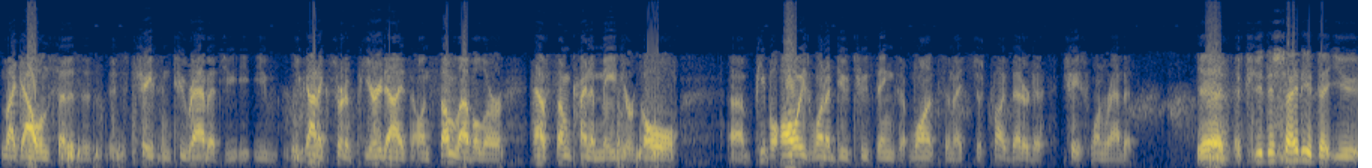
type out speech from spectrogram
like Alwyn said, is is, chasing two rabbits. You you you got to sort of periodize on some level or have some kind of major goal uh, people always want to do two things at once, and it's just probably better to chase one rabbit. Yeah, if you decided that you,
